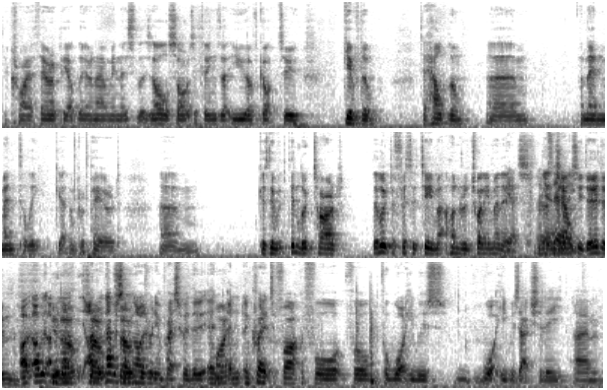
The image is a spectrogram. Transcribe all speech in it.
the cryotherapy up there now. I mean, there's there's all sorts of things that you have got to give them to help them, um, and then mentally get them prepared. Because they didn't look tired. They looked to fit a fitted team at 120 minutes. Yes, than absolutely. Chelsea did, and I, I, you mean, know, I- so- that was so- something I was really impressed with, and, and, and credit to Farke for, for, for what he was what he was actually um,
